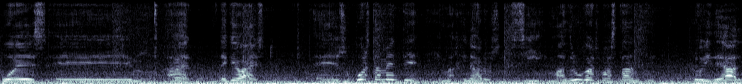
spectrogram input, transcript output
pues, eh, a ver, ¿de qué va esto? Eh, supuestamente, imaginaros, si madrugas bastante, lo ideal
